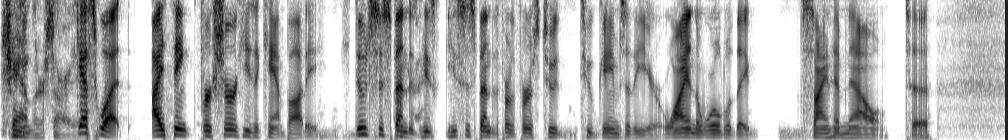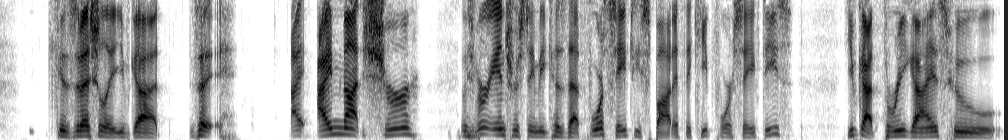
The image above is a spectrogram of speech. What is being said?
Chandler, sorry. Guess what? I think for sure he's a camp body. Dude's suspended. He's he's suspended for the first two two games of the year. Why in the world would they sign him now to? Because especially you've got. so, I I'm not sure. It was very interesting because that fourth safety spot, if they keep four safeties, you've got three guys who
